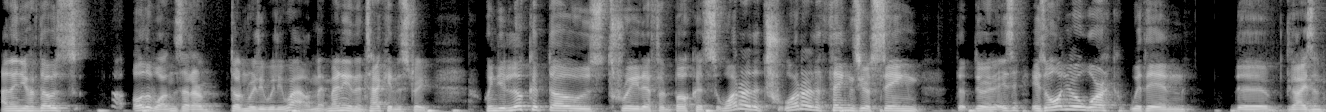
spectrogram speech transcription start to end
And then you have those other ones that are done really, really well. Many in the tech industry. When you look at those three different buckets, what are the what are the things you're seeing that doing? Is is all your work within the guys in,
